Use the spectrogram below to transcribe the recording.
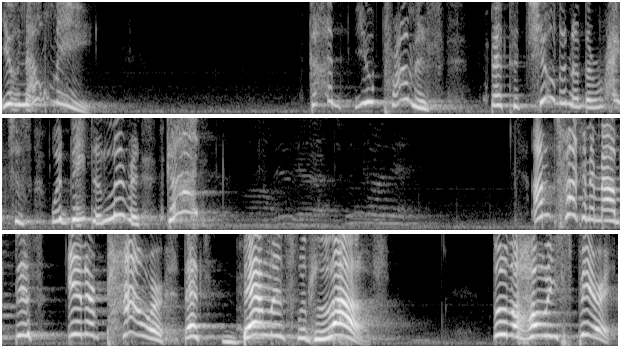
You know me. God, you promised that the children of the righteous would be delivered. God, I'm talking about this inner power that's balanced with love through the Holy Spirit.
